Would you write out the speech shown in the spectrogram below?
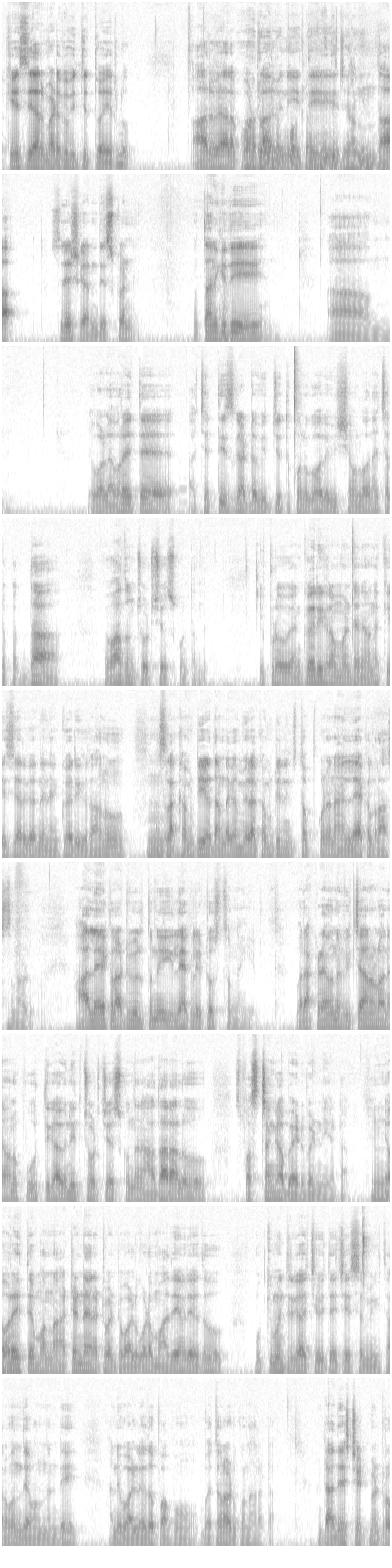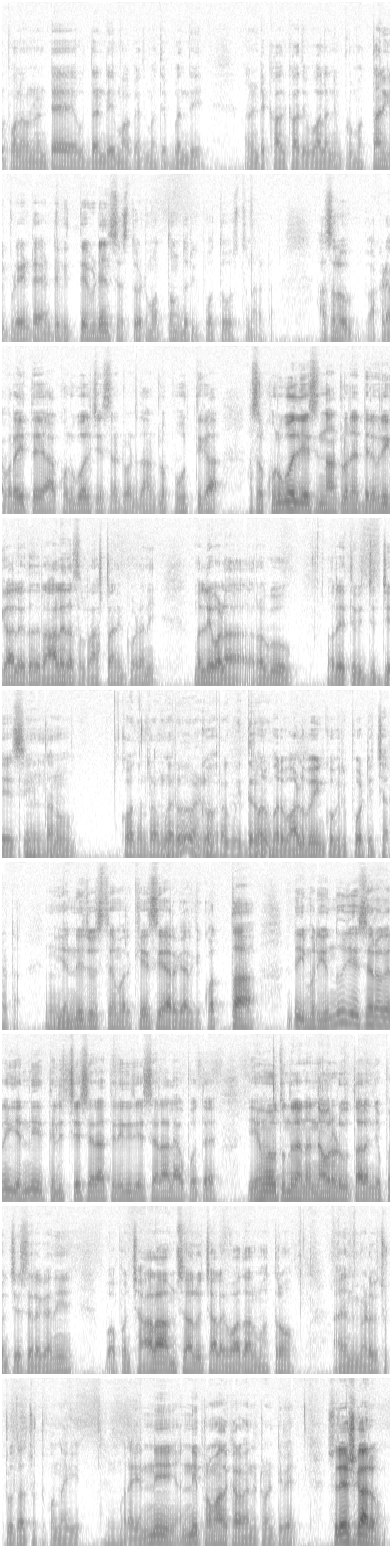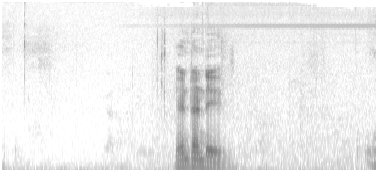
కేసీఆర్ మెడకు విద్యుత్ వైర్లు. ఆరు వేల కోట్ల అవినీతి జరిగింది. సురేష్ గారిని తీసుకోండి. మొత్తానికి ఇది ఇవాళ ఎవరైతే ఆ ఛత్తీస్గఢ్ విద్యుత్ కొనుగోలు విషయంలోనే చాలా పెద్ద వివాదం చోటు చేసుకుంటుంది. ఇప్పుడు ఎంక్వైరీకి రమ్మంటేనేమన్నా కేసీఆర్ గారు నేను ఎంక్వైరీకి రాను. అసలు ఆ కమిటీ దండగా మీరు ఆ కమిటీ నుంచి తప్పుకుండా ఆయన లేఖలు రాస్తున్నాడు. ఆ లేఖలు అటు వెళ్తున్నాయి ఈ లేఖలు ఇటు వస్తున్నాయి. మరి అక్కడేమైనా విచారణలోనేమైనా పూర్తిగా అవినీతి చోటు చేసుకుందనే ఆధారాలు స్పష్టంగా బయటపడినాయట. ఎవరైతే మొన్న అటెండ్ అయినటువంటి వాళ్ళు కూడా మాదేం లేదు ముఖ్యమంత్రి గారు చెబితే చేసే మీకు తెలవందేముందండి అని వాళ్ళు ఏదో పాపం బతిలాడుకున్నారట అంటే అదే స్టేట్మెంట్ రూపంలో ఏమనంటే వద్దండి మాకు అది మాకు ఇబ్బంది అని అంటే కాదు కాదు ఇవ్వాలని ఇప్పుడు మొత్తానికి ఇప్పుడు ఏంటంటే విత్ ఎవిడెన్సెస్ తోటి మొత్తం దొరికిపోతూ వస్తున్నారట. అసలు అక్కడ ఎవరైతే ఆ కొనుగోలు చేసినటువంటి దాంట్లో పూర్తిగా అసలు కొనుగోలు చేసిన దాంట్లోనే డెలివరీ కాలేదు అది రాలేదు అసలు రాష్ట్రానికి కూడాని. మళ్ళీ వాళ్ళ రఘు ఎవరైతే విద్యుత్ చేసి తను కోదండరామ్ గారు రఘు ఇద్దరు. మరి మరి వాళ్ళు పోయి ఇంకొక రిపోర్ట్ ఇచ్చారట. ఇవన్నీ చూస్తే మరి కేసీఆర్ గారికి కొత్త అంటే మరి ఎందుకు చేశారో కానీ ఇవన్నీ తెలిసి చేశారా తెలియ చేశారా లేకపోతే ఏమవుతుందిలే నన్ను ఎవరు అడుగుతారని చెప్పని చేశారా కానీ పాపం చాలా అంశాలు చాలా వివాదాలు మాత్రం ఆయన మెడకు చుట్టూతా చుట్టుకున్నాయి. మరి అవన్నీ అన్నీ ప్రమాదకరమైనటువంటివే. సురేష్ గారు ఏంటండి?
